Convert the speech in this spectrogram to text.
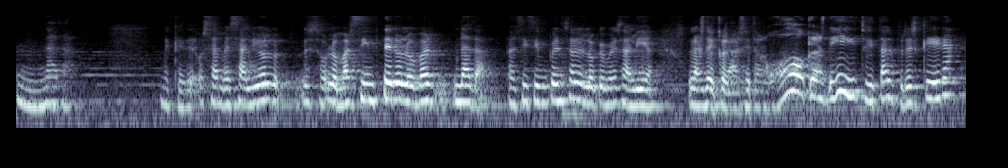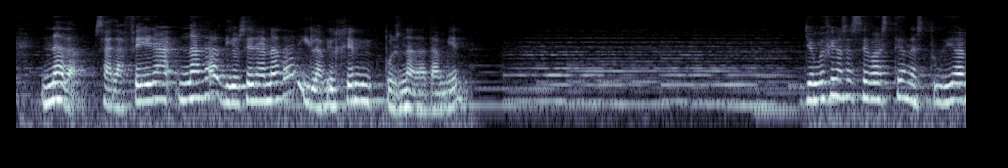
nada. Me quedé, o sea, me salió lo, eso, lo más sincero, lo más, nada, así sin pensar es lo que me salía. Las de clase, tal, oh, ¿qué has dicho? y tal, pero es que era nada. O sea, la fe era nada, Dios era nada y la Virgen, pues nada también. Yo me fui a San Sebastián a estudiar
